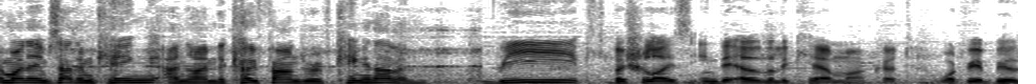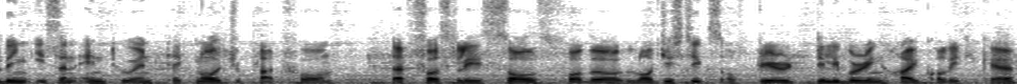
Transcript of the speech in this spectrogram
My name's Adam King, and I'm the co-founder of King and Allen. We specialize in the elderly care market. What we're building is an end-to-end technology platform that firstly solves for the logistics of de- delivering high quality care.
